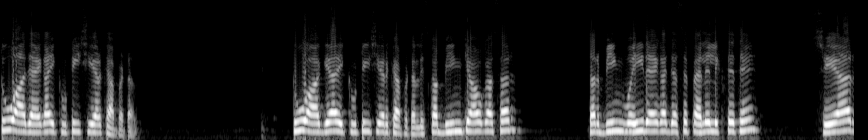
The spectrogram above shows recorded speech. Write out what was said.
टू आ जाएगा इक्विटी शेयर कैपिटल टू आ गया इक्विटी शेयर कैपिटल इसका बींग क्या होगा सर सर बींग वही रहेगा जैसे पहले लिखते थे। Share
